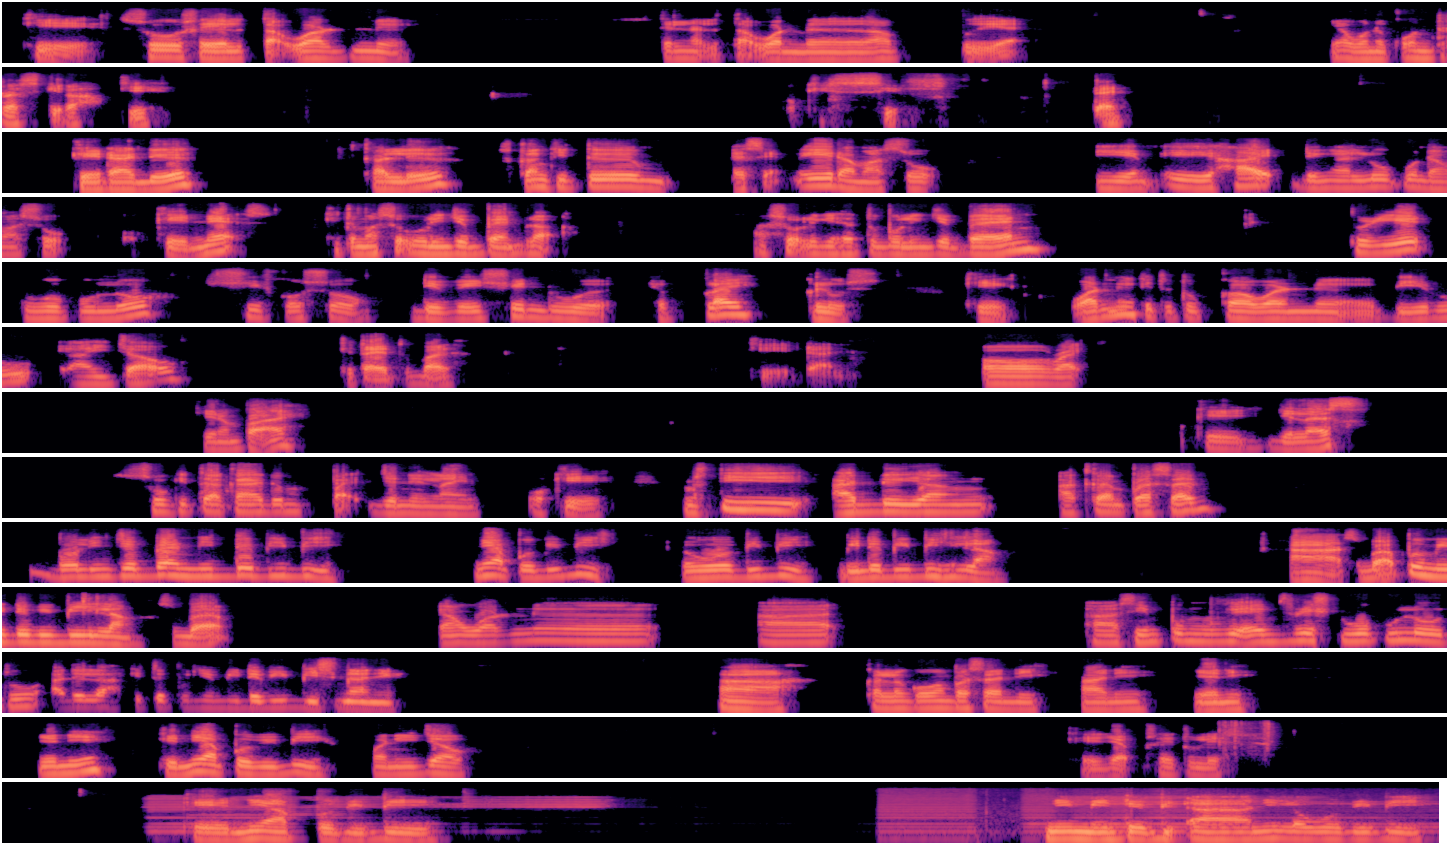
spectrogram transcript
Okay, so saya letak warna. Kita nak letak warna apa ya? Yang warna kontras sikit lah. Okay. Okay, save. Done. Okay, dah ada. Color. Sekarang kita SMA dah masuk. EMA height dengan low pun dah masuk. Okay, next. Kita masuk Bollinger Band pula. Masuk lagi satu Bollinger Band. Period 20, shift kosong. Deviation 2. Apply, close. Okay, warna kita tukar warna biru, hijau. Kita air tebal. Okay, done. Alright. Okay, nampak eh? Okay, jelas. So kita akan ada empat jenis line. Okay, mesti ada yang akan perasan Bollinger Band middle BB. Ni apa BB? Lower BB. Middle BB hilang. Ah, ha, sebab apa middle BB hilang? Sebab yang warna uh, uh, simple movie average 20 tu adalah kita punya middle BB sebenarnya. Ah, ha, kalau korang pasal ni. Ha ni, yang ni. Yang ni, okay, ni apa BB? Warna hijau. Okay, jap saya tulis. Okay, ni apa BB? Ni middle BB, uh, ni lower BB.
